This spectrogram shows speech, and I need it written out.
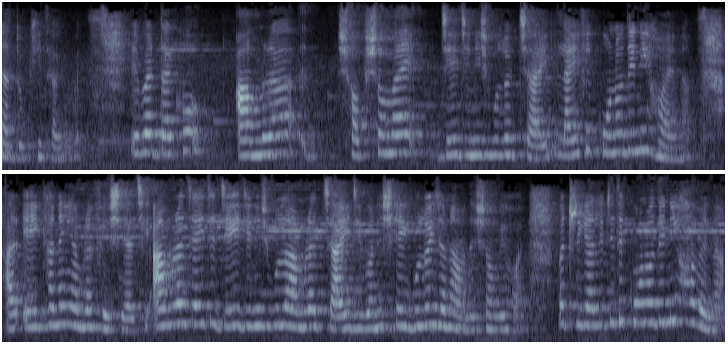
না দুঃখী থাকবে। এবার দেখো আমরা সবসময় যে জিনিসগুলো চাই লাইফে কোনো দিনই হয় না। আর এইখানেই আমরা ফেসে আছি। আমরা চাই যে যেই জিনিসগুলো আমরা চাই জীবনে, সেইগুলোই যেন আমাদের সঙ্গে হয়। বাট রিয়ালিটিতে কোনো দিনই হবে না।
